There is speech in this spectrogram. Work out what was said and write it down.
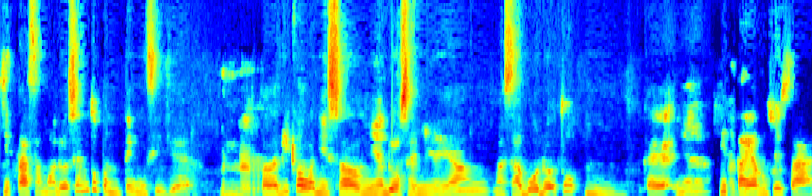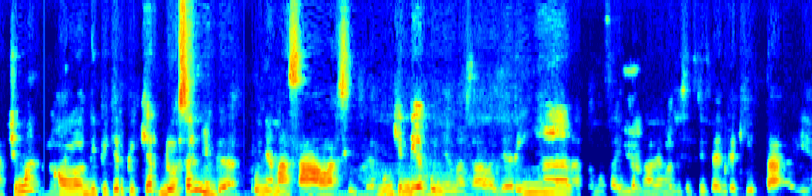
kita sama dosen tuh penting sih, Jar. Bener. Apalagi kalau misalnya dosennya yang masa bodoh tuh, hmm, kayaknya kita Aduh. yang susah. Cuma kalau dipikir-pikir, dosen juga punya masalah sih. Mungkin dia punya masalah jaringan atau masalah Iya, internal yang nggak bisa ceritain ke kita. Iya.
